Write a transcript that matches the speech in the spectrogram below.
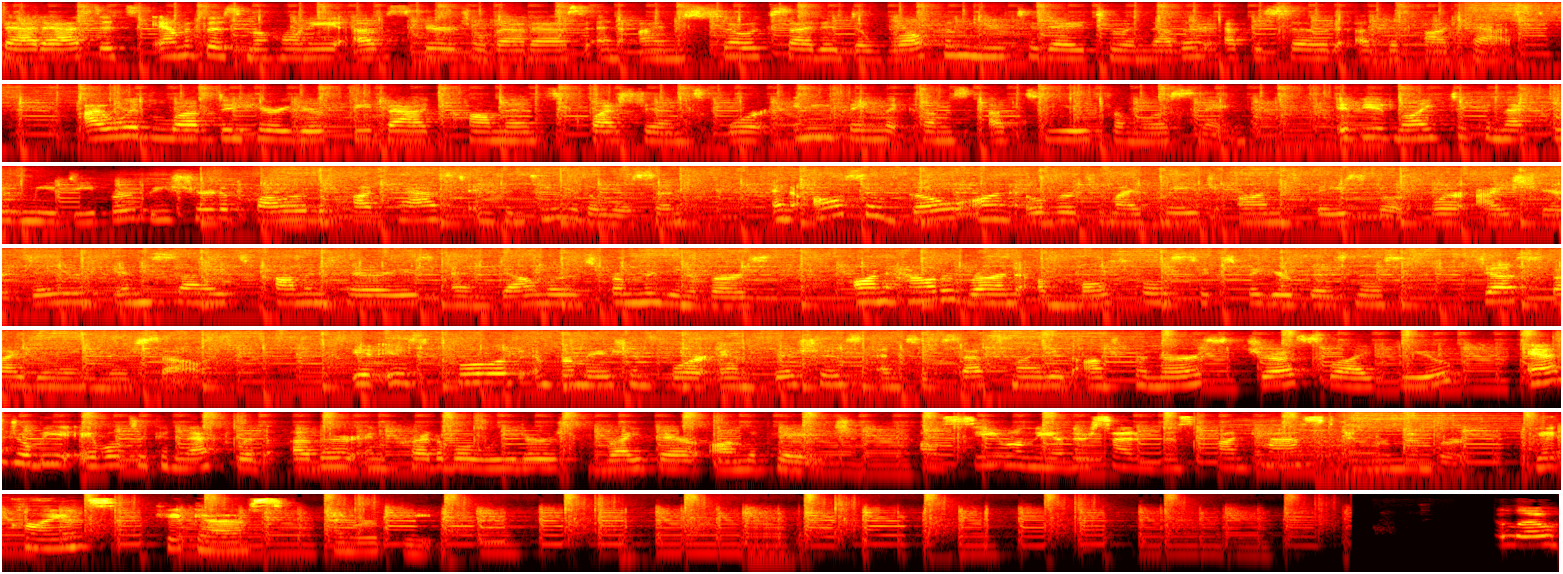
Badass. It's Amethyst Mahoney of Spiritual Badass, and I'm so excited to welcome you today to another episode of the podcast. I would love to hear your feedback, comments, questions, or anything that comes up to you from listening. If you'd like to connect with me deeper, be sure to follow the podcast and continue to listen. And also go on over to my page on Facebook where I share daily insights, commentaries, and downloads from the universe on how to run a multiple six figure business just by being yourself. It is full of information for ambitious and success minded entrepreneurs just like you, and you'll be able to connect with other incredible leaders right there on the page. I'll see you on the other side of this podcast, and remember get clients, kick ass, and repeat.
